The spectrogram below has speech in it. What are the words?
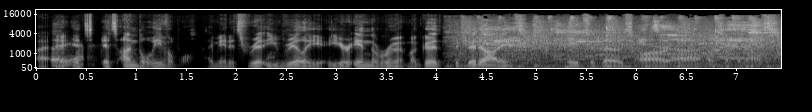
uh, oh, yeah. it's it's unbelievable. I mean, it's really really you're in the room. A good the good audience tapes of those are uh, are something else.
